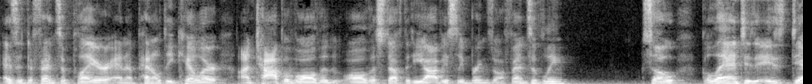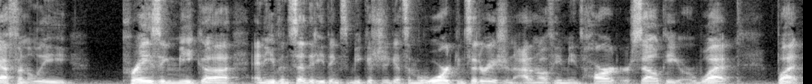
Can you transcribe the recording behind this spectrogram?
as a defensive player and a penalty killer on top of all the all the stuff that he obviously brings offensively. So Gallant is, is definitely praising Mika and even said that he thinks Mika should get some award consideration. I don't know if he means Hart or Selke or what, but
